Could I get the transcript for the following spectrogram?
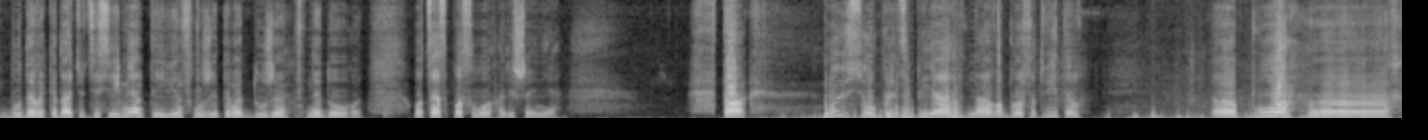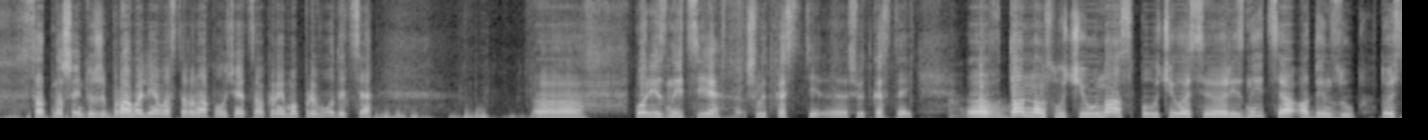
буде викидати оці сегменти і він служитиме дуже недовго. Оце спасло рішення. Так, ну і все, в принципі, я на вопрос відповів. Е, По е, соотношению, тоже права-лева сторона, получается, окремо приводиться. Е, по різниці швидкості, е, швидкостей. Е, В даному случае у нас е, різниця один зуб. Тобто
